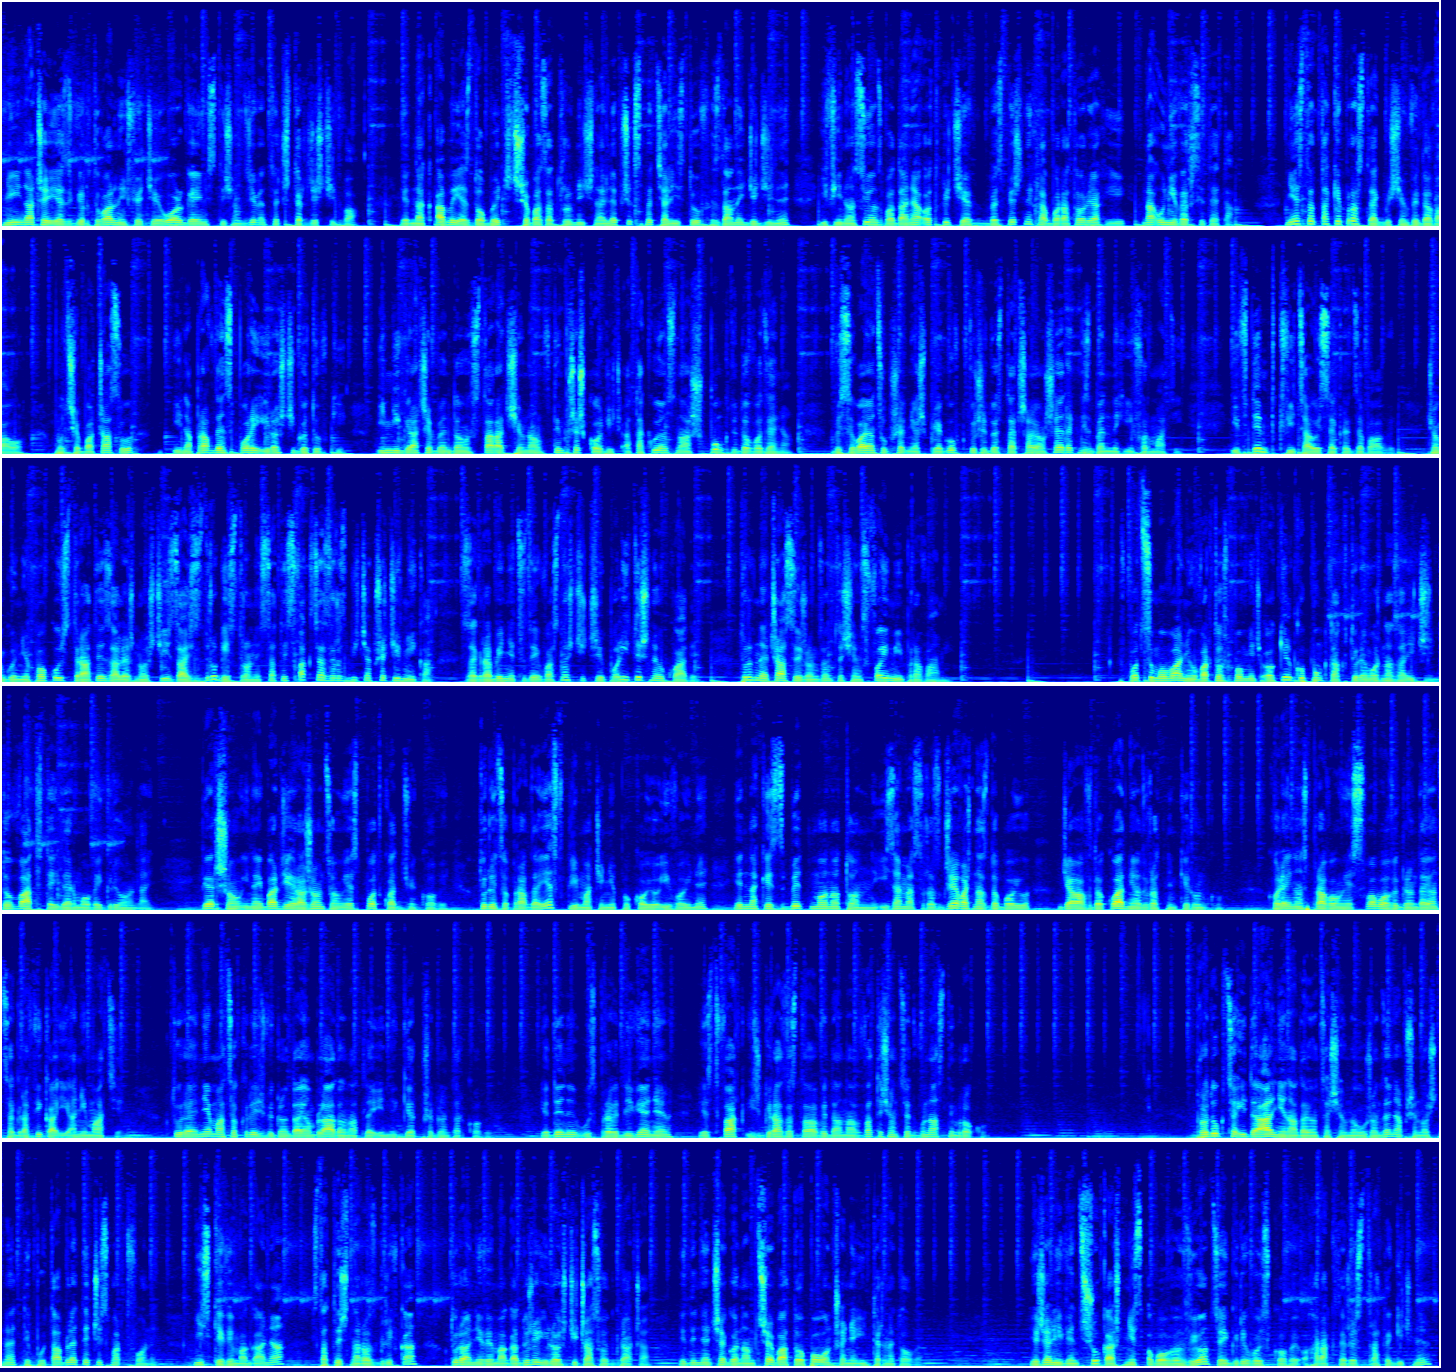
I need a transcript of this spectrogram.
Nie inaczej jest w wirtualnym świecie Wargames 1942. Jednak aby je zdobyć, trzeba zatrudnić najlepszych specjalistów z danej dziedziny i finansując badania odkryć je w bezpiecznych laboratoriach i na uniwersytetach. Nie jest to takie proste, jakby się wydawało. Potrzeba czasu i naprawdę sporej ilości gotówki. Inni gracze będą starać się nam w tym przeszkodzić, atakując nasz punkt dowodzenia, wysyłając uprzednio szpiegów, którzy dostarczają szereg niezbędnych informacji. I w tym tkwi cały sekret zabawy. Ciągły niepokój, straty, zależności, zaś z drugiej strony satysfakcja z rozbicia przeciwnika, zagrabienie cudzej własności czy polityczne układy. Trudne czasy rządzące się swoimi prawami. W podsumowaniu warto wspomnieć o kilku punktach, które można zaliczyć do wad tej darmowej gry online. Pierwszą i najbardziej rażącą jest podkład dźwiękowy, który co prawda jest w klimacie niepokoju i wojny, jednak jest zbyt monotonny i zamiast rozgrzewać nas do boju, działa w dokładnie odwrotnym kierunku. Kolejną sprawą jest słabo wyglądająca grafika i animacje, które nie ma co kryć wyglądają blado na tle innych gier przeglądarkowych. Jedynym usprawiedliwieniem jest fakt, iż gra została wydana w 2012 roku. Produkcja idealnie nadająca się na urządzenia przenośne typu tablety czy smartfony. Niskie wymagania, statyczna rozgrywka, która nie wymaga dużej ilości czasu od gracza. Jedynie czego nam trzeba to połączenie internetowe. Jeżeli więc szukasz niezobowiązującej gry wojskowej o charakterze strategicznym,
